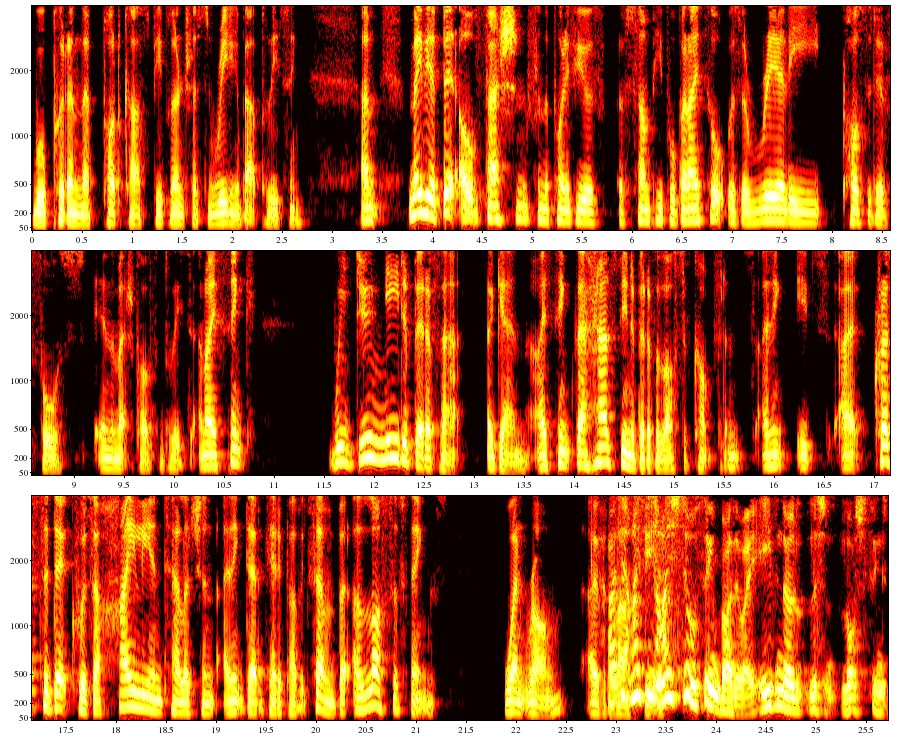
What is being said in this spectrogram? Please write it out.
will put on the podcast. People are interested in reading about policing. Um, maybe a bit old fashioned from the point of view of, of some people, but I thought was a really positive force in the Metropolitan Police. And I think we do need a bit of that again. I think there has been a bit of a loss of confidence. I think it's, uh, Cressida Dick was a highly intelligent, I think dedicated public servant, but a loss of things went wrong over the I last think, I think years. I still think, by the way, even though listen, lots of things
